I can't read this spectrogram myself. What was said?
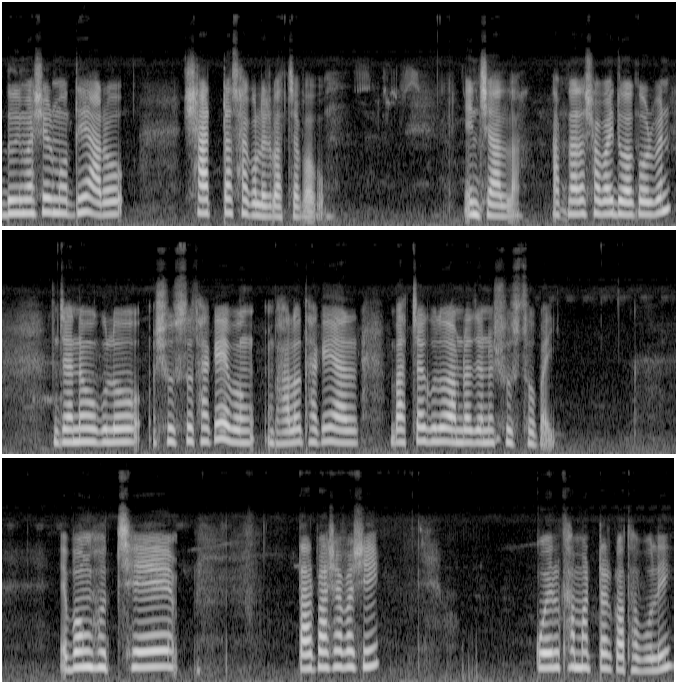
দুই মাসের মধ্যে আরও ষাটটা ছাগলের বাচ্চা পাবো। ইনশাআল্লাহ। আপনারা সবাই দোয়া করবেন যেন ওগুলো সুস্থ থাকে এবং ভালো থাকে আর বাচ্চাগুলো আমরা যেন সুস্থ পাই। এবং হচ্ছে তার পাশাপাশি কোয়েল খামারটার কথা বলি।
